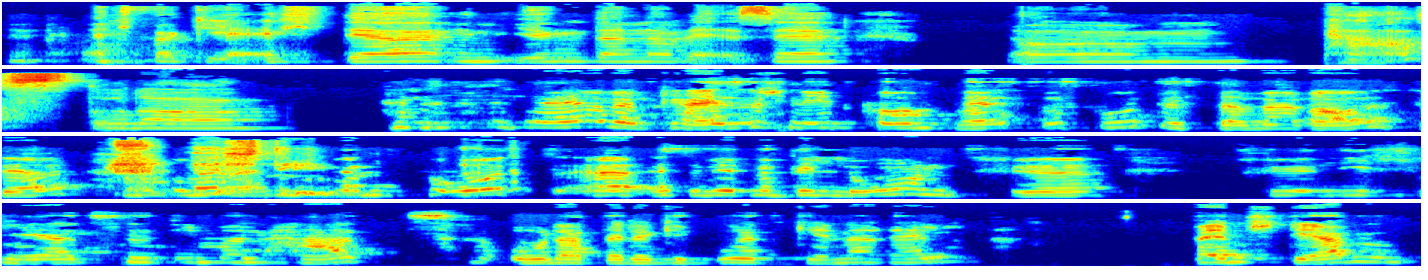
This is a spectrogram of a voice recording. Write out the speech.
ein Vergleich, der in irgendeiner Weise ähm, passt oder naja, beim Kaiserschnitt kommt meist was Gutes dabei raus, ja. Und das stimmt. beim Tod, äh, also wird man belohnt für, für die Schmerzen, die man hat oder bei der Geburt generell. Beim Sterben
